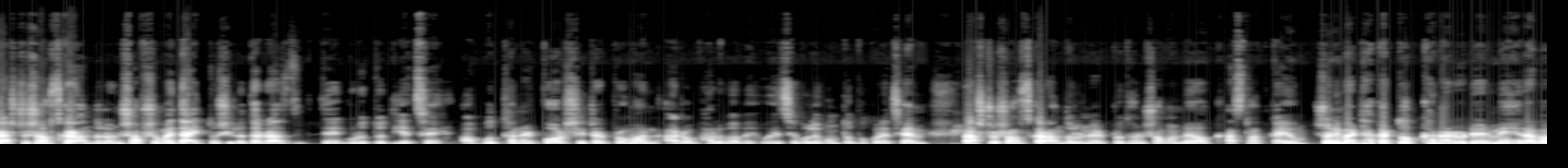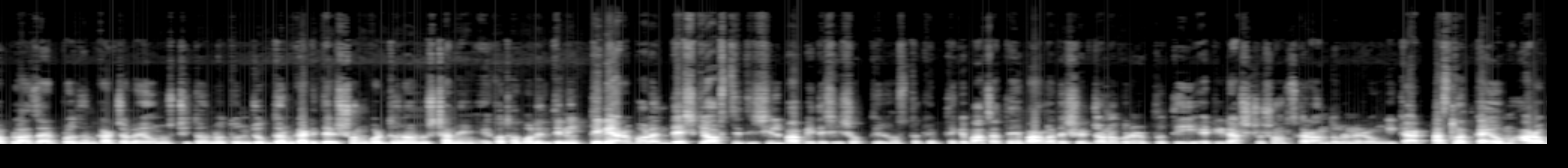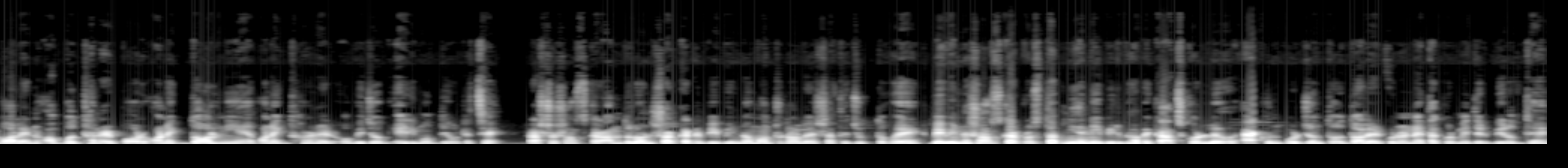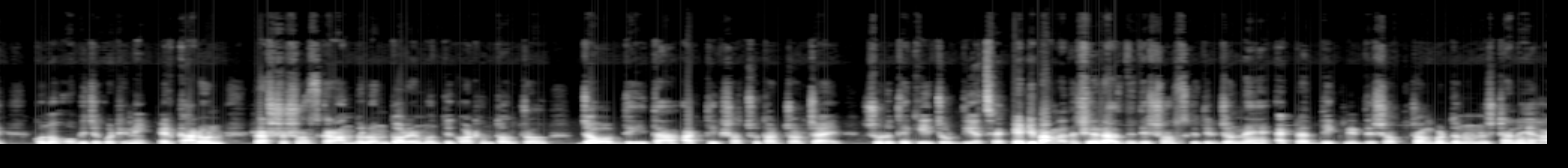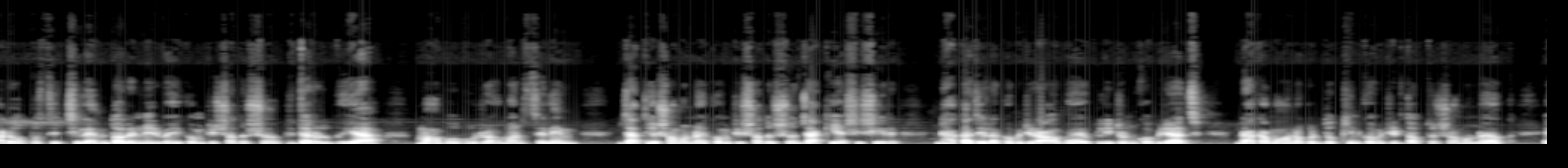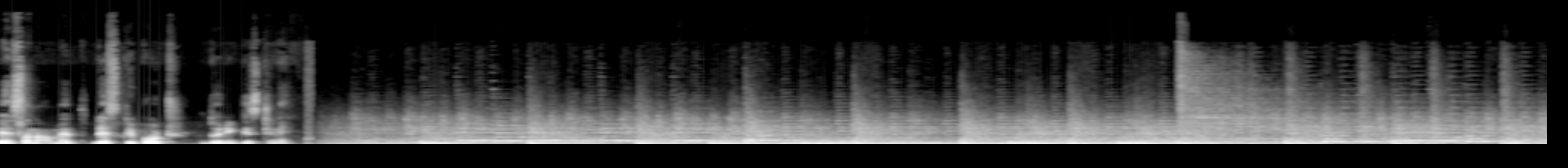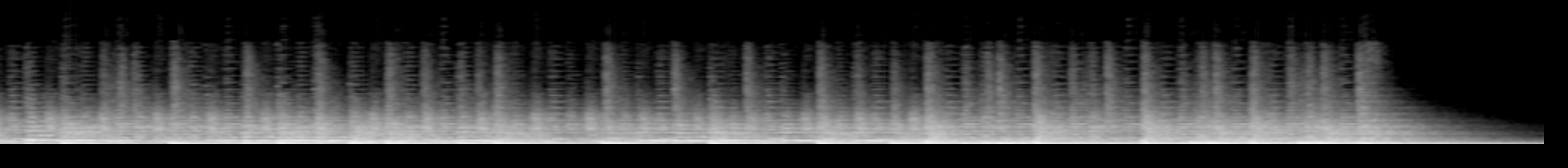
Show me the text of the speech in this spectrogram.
রাষ্ট্র সংস্কার আন্দোলন সবসময় দায়িত্বশীলতার রাজনীতিতে গুরুত্ব দিয়েছে। অভ্যুত্থানের পর সেটার প্রমাণ আরও ভালোভাবে হয়েছে বলে মন্তব্য করেছেন রাষ্ট্র সংস্কার আন্দোলনের প্রধান সমন্বয়ক হাসনাত কায়ুম। শনিবার ঢাকার তোপখানা রোডের মেহেরাবা প্লাজার প্রধান কার্যালয়ে অনুষ্ঠিত নতুন যোগদানকারীদের সংবর্ধনা অনুষ্ঠানে একথা বলেন তিনি। তিনি আরও বলেন, দেশকে অস্থিতিশীল বা বিদেশি শক্তির হস্তক্ষেপ থেকে বাঁচাতে বাংলাদেশের জনগণের প্রতি এটি রাষ্ট্র সংস্কার আন্দোলনের অঙ্গীকার। হাসনাত কায়ুম আরও বলেন, অভ্যুত্থানের পর অনেক দল নিয়ে অনেক ধরনের অভিযোগ এরই মধ্যে উঠেছে। take রাষ্ট্র সংস্কার আন্দোলন, সরকারের বিভিন্ন মন্ত্রণালয়ের সাথে যুক্ত হয়ে বিভিন্ন সংস্কার প্রস্তাব নিয়ে নিবিড়ভাবে কাজ করলেও এখন পর্যন্ত দলের কোনো নেতাকর্মীদের বিরুদ্ধে কোনো অভিযোগ ওঠেনি। এর কারণ, রাষ্ট্র সংস্কার আন্দোলন, দলের মধ্যে গঠনতন্ত্র, জবাবদিহিতা, আর্থিক স্বচ্ছতার চর্চায় শুরু থেকেই জোর দিয়েছে। এটি বাংলাদেশের রাজনীতির সংস্কৃতির জন্য একটা দিক নির্দেশক। সংবর্ধনা অনুষ্ঠানে আরও উপস্থিত ছিলেন দলের নির্বাহী কমিটির সদস্য দিদারুল ভুইয়া, মাহবুবুর রহমান সেলিম, জাতীয় সমন্বয় কমিটির সদস্য জাকিয়া শিশির, ঢাকা জেলা কমিটির আহ্বায়ক লিটন কবিরাজ, ঢাকা মহানগর দক্ষিণ কমিটির দপ্তর সমন্বয়ক Ehsan Ahmed. Desk report Dainik Destiny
